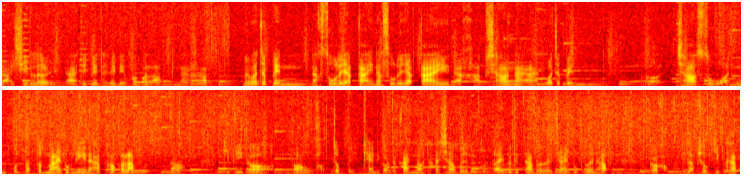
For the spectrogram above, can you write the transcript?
หลายๆชิ้นเลยนะที่เป็นไทเทเนียมเขาก็รับนะครับ ไม่ว่าจะเป็นนักสู้ระยะไกล นักสู้ระยะใกล้นะครับ ชาวนาหรือว่าจะเป็นชาวสวนคนตัดต้นไม้พวกนี้นะครับเขาก็รับหมดเนาะคลิปนี้ก็ต้องขอจบไปแค่นี้ก่อนละกันเนาะถ้าใครชอบก็อย่าลืมกดไลค์กดติดตามเพื่อเป็นกำลังใจผมด้วยนะครับ ก็ขอบคุณที่รับชมคลิปครับ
